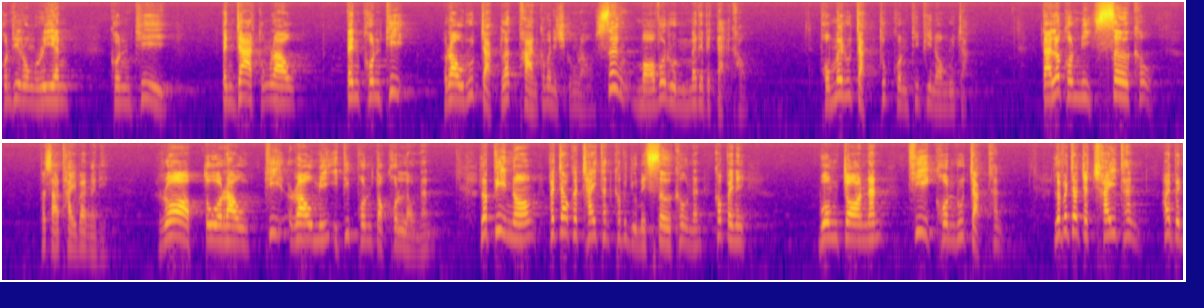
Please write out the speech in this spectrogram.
คนที่โรงเรียน คนที่เป็นญาติของเรา เป็นคนที่เรารู้จักและผ่านเข้ามาในชีวิตของเรา ซึ่งหมอวรุณไม่ได้ไปแตะเขา ผมไม่รู้จักทุกคนที่พี่น้องรู้จัก แต่ละคนมีเซอร์เคิลภาษาไทยว่าไงดี รอบตัวเราที่เรามีอิทธิพลต่อคนเหล่านั้น แล้วพี่น้องพระเจ้าก็ใช้ท่านเข้าไปอยู่ในเซอร์เคิลนั้น เข้าไปในวงจรนั้นที่คนรู้จักท่าน แล้วพระเจ้าจะใช้ท่านให้เป็น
